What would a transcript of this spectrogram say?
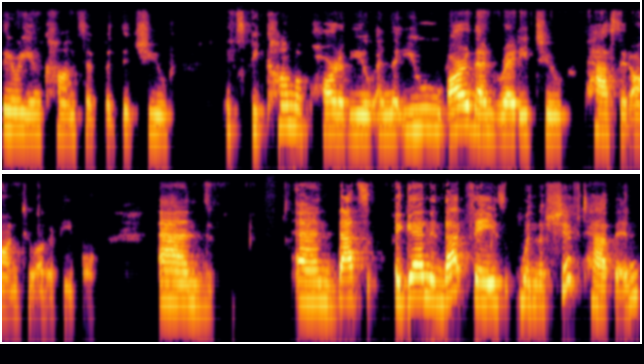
theory and concept but that you've it's become a part of you and that you are then ready to pass it on to other people. And and that's again in that phase when the shift happened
